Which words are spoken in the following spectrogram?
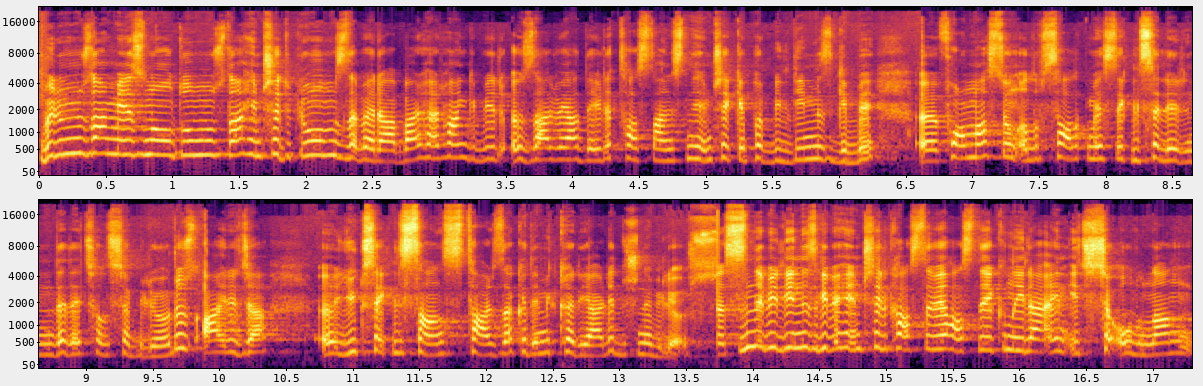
Bölümümüzden mezun olduğumuzda hemşire diplomamızla beraber herhangi bir özel veya devlet hastanesinde hemşirelik yapabildiğimiz gibi e, formasyon alıp sağlık meslek liselerinde de çalışabiliyoruz. Ayrıca e, yüksek lisans tarzı akademik kariyerde düşünebiliyoruz. E, Sizin de bildiğiniz gibi hemşirelik hasta ve hasta yakınıyla en iç içe olunan,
